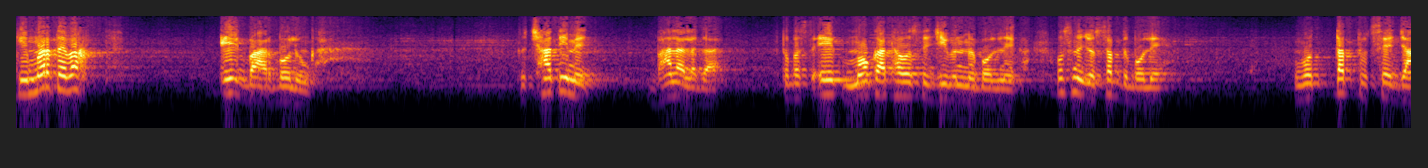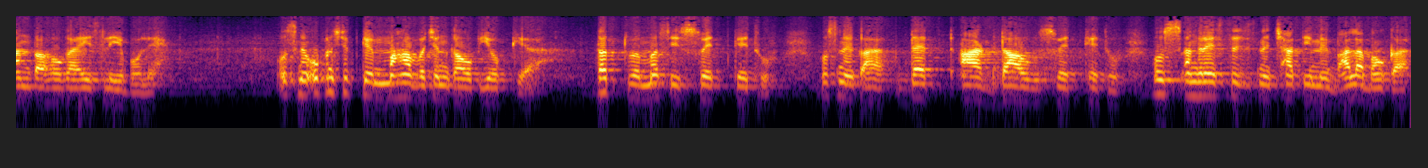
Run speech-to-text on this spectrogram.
कि मरते वक्त एक बार बोलूँगा। तो छाती में भाला लगा तो बस एक मौका था उससे जीवन में बोलने का। उसने जो शब्द बोले वो तत्व से जानता होगा, इसलिए बोले। उसने उपनिषद के महावचन का उपयोग किया। तत्व मसी श्वेत केतु। उसने कहा, दैट आर डाउ श्वेत केतु। उस अंग्रेज़ से जिसने छाती में भाला भौंका,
